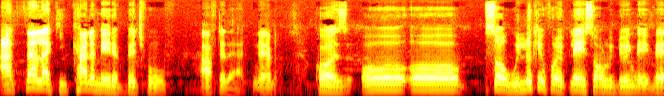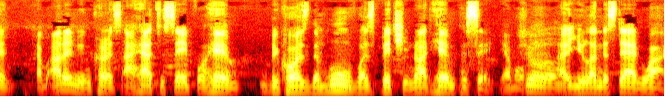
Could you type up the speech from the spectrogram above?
I felt like he kind of made a bitch move after that, né? Cause oh oh, so we're looking for a place while we're doing the event. I- I don't even curse. I had to say it for him because the move was bitchy, not him per se. Yeah. Sure. Uh, you'll understand why.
